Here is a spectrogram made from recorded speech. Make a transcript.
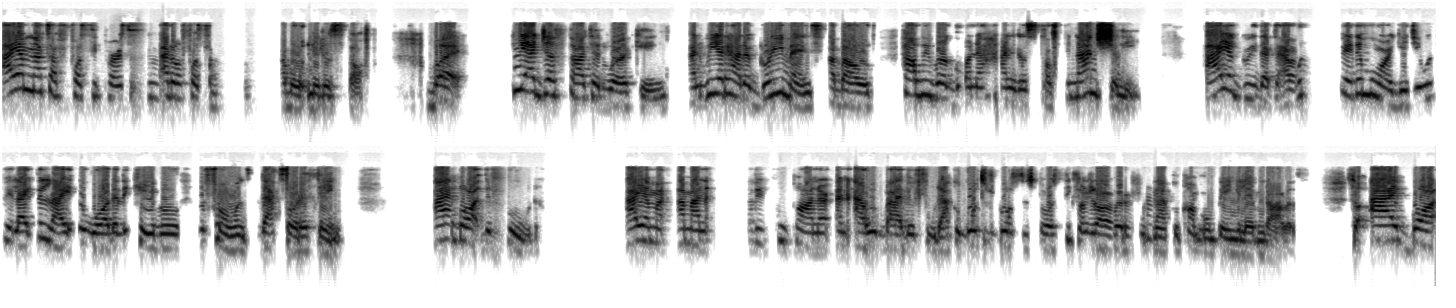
I am not a fussy person. I don't fuss about little stuff. But he had just started working and we had had agreements about how we were going to handle stuff financially. I agreed that I would pay the mortgage, he would pay like the light, the water, the cable, the phones, that sort of thing. I bought the food. I am a, I'm an avid couponer and I would buy the food. I could go to the grocery store, $600 worth of food, and I could come home paying $11. So I bought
